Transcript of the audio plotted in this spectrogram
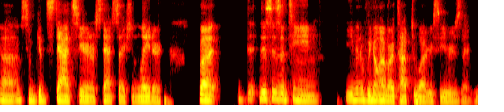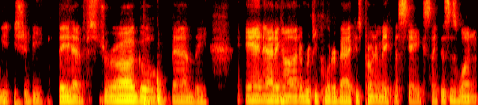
Uh, I have some good stats here in our stats section later. But th- this is a team, even if we don't have our top two wide receivers, that we should beat. They have struggled badly. And adding on a rookie quarterback who's prone to make mistakes. Like this is one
